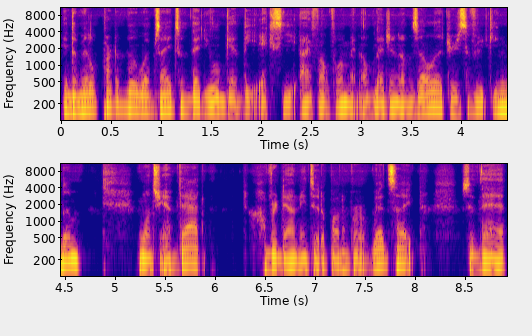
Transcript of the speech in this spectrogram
in the middle part of the website so that you'll get the XCI file format of Legend of Zelda Tears of the Kingdom. Once you have that, hover down into the bottom part of the website so that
